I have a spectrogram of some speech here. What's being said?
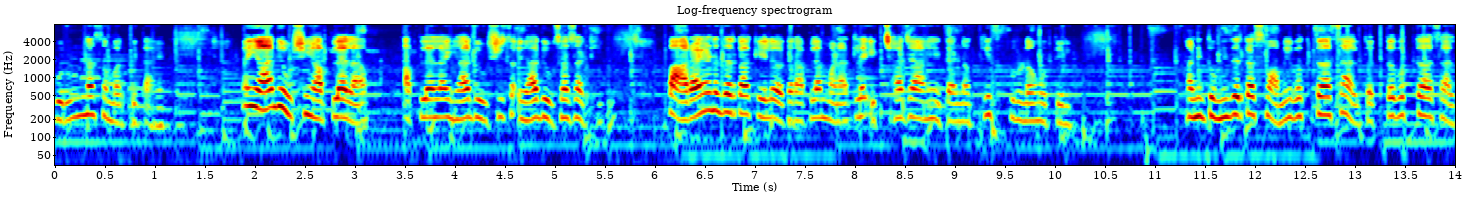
गुरूंना समर्पित आहे. या दिवशी आपल्याला आपल्याला ह्या दिवशी ह्या दिवसासाठी पारायण जर का केलं तर आपल्या मनातल्या इच्छा ज्या आहेत त्या नक्कीच पूर्ण होतील. आणि तुम्ही जर का स्वामी भक्त असाल दत्तभक्त असाल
